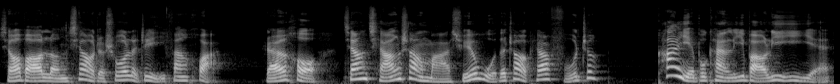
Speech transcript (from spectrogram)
小宝冷笑着说了这一番话，然后将墙上马学武的照片扶正，看也不看李宝莉一眼，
